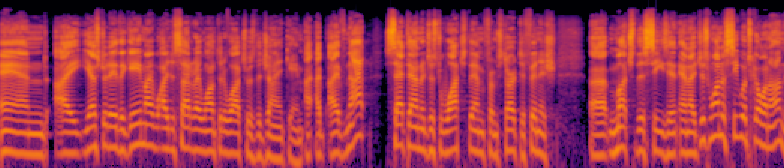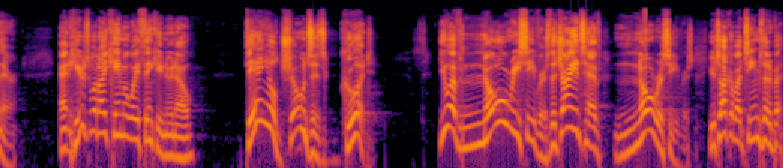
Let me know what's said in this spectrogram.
And I yesterday, the game I, I decided I wanted to watch was the Giant game. I, I, have not sat down and just watched them from start to finish uh, much this season, and I just want to see what's going on there. And here's what I came away thinking, Nuno. Daniel Jones is good. You have no receivers. The Giants have no receivers. You talk about teams that have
